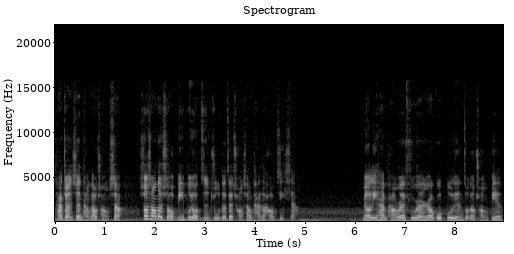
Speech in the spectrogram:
他转身躺到床上，受伤的手臂不由自主地在床上弹了好几下。妙丽和庞瑞夫人绕过布帘，走到床边。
